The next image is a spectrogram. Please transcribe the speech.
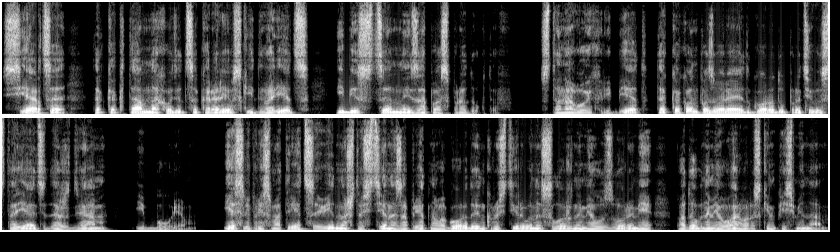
Сердце, так как там находится королевский дворец и бесценный запас продуктов. Становой хребет, так как он позволяет городу противостоять дождям и бурям. Если присмотреться, видно, что стены запретного города инкрустированы сложными узорами, подобными варварским письменам.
